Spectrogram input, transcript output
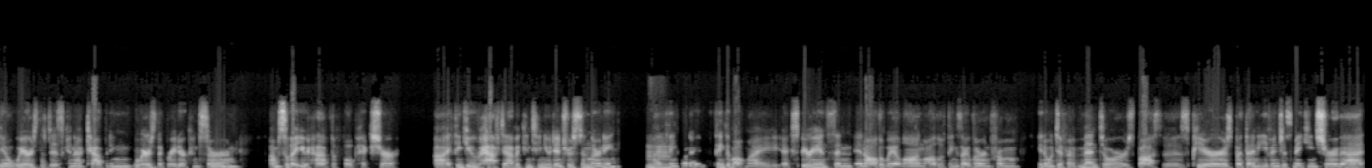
know, where's the disconnect happening? Where's the greater concern? Um, so that you have the full picture. Uh, I think you have to have a continued interest in learning. Mm-hmm. I think when I think about my experience and and all the way along, all the things I learned from you know different mentors, bosses, peers, but then even just making sure that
